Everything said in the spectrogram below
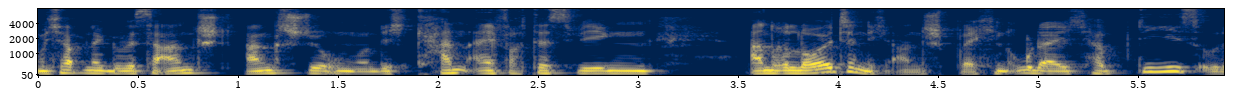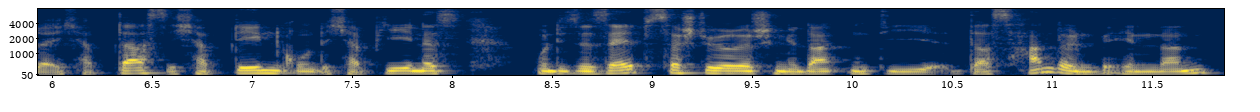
ich habe eine gewisse Angststörung und ich kann einfach deswegen andere Leute nicht ansprechen oder ich habe dies oder ich habe das, ich habe den Grund, ich habe jenes und diese selbstzerstörerischen Gedanken, die das Handeln behindern,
